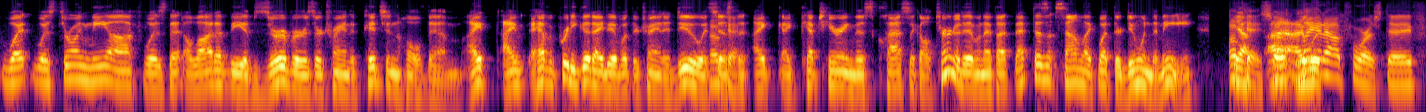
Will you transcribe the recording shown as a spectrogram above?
What was throwing me off was that a lot of the observers are trying to pigeonhole them. I, I have a pretty good idea of what they're trying to do. It's okay. just that I, I kept hearing this classic alternative, and I thought that doesn't sound like what they're doing to me. Okay, yeah, so I, lay I would, it out for us, Dave.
